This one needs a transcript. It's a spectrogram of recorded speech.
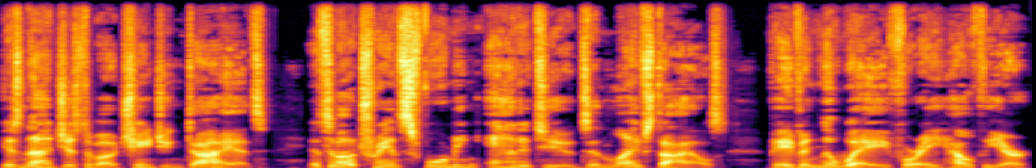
is not just about changing diets, it's about transforming attitudes and lifestyles, paving the way for a healthier,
